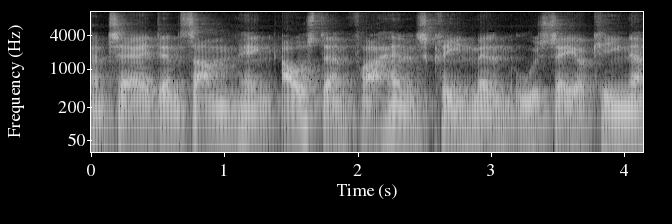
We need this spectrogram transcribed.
Han tager i den sammenhæng afstand fra handelskrigen mellem USA og Kina.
